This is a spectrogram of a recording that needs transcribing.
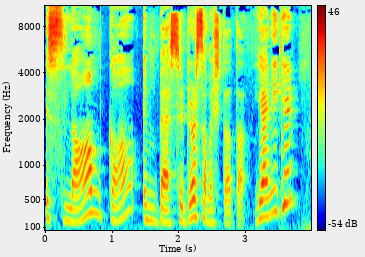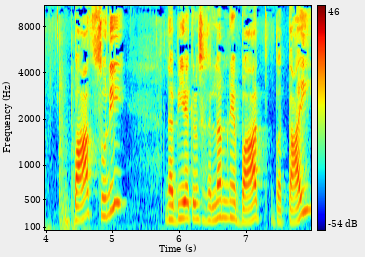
اسلام کا امبیسڈر سمجھتا تھا۔ یعنی کہ بات سنی، نبی اکرم صلی اللہ علیہ وسلم نے بات بتائی،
